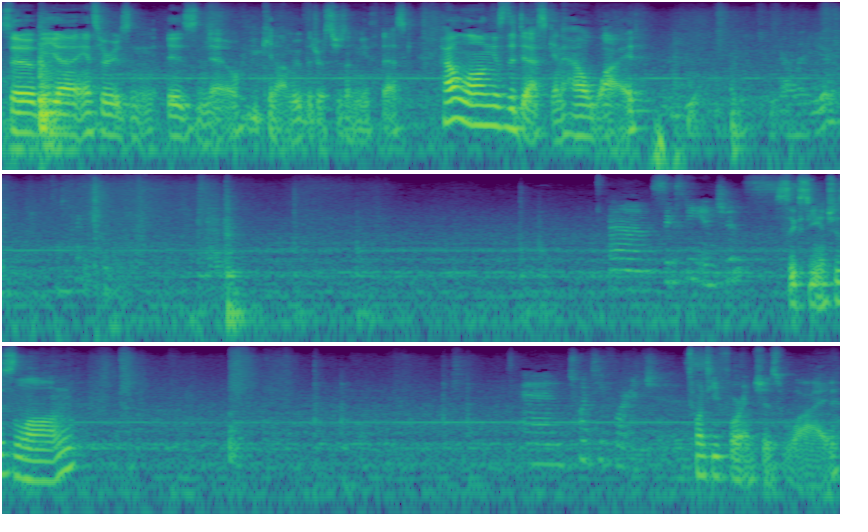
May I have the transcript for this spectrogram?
So the uh, answer is is no. You cannot move the dressers underneath the desk. How long is the desk and how wide? 60 inches long. And 24 inches. 24 inches wide.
